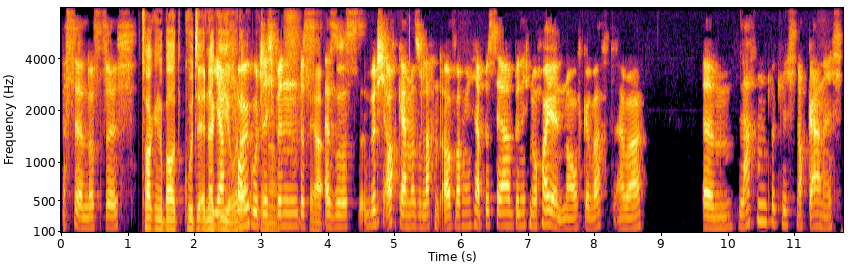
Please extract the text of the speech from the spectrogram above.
Das ist ja lustig. Talking about gute Energie, ja, oder? voll gut. Ich Genau. bin bis, Ja. also das würde ich auch gerne mal so lachend aufwachen. Ich habe bisher bin ich nur heulend mal aufgewacht, aber ähm, lachend wirklich noch gar nicht.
